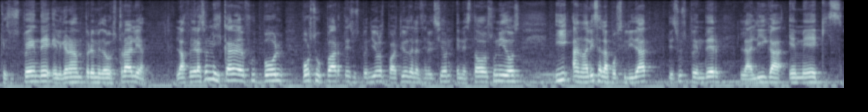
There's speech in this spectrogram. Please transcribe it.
que suspende el Gran Premio de Australia. La Federación Mexicana de Fútbol, por su parte, suspendió los partidos de la selección en Estados Unidos y analiza la posibilidad de suspender la Liga MX.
